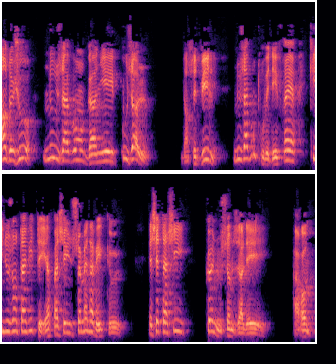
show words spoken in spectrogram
en deux jours, nous avons gagné Pouzol. Dans cette ville, nous avons trouvé des frères qui nous ont invités à passer une semaine avec eux. Et c'est ainsi que nous sommes allés à Rome.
